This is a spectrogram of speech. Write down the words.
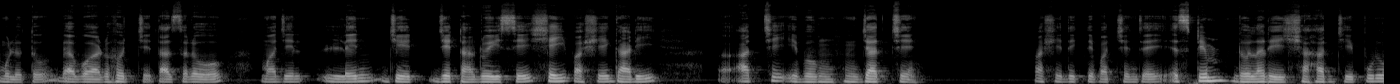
মূলত ব্যবহার হচ্ছে। তাছাড়াও মাঝে লেন যে যেটা রয়েছে, সেই পাশে গাড়ি আছে এবং যাচ্ছে। পাশে দেখতে পাচ্ছেন যে স্টিম ডলারের সাহায্যে পুরো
